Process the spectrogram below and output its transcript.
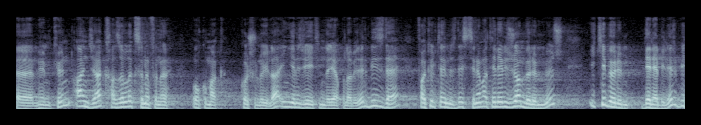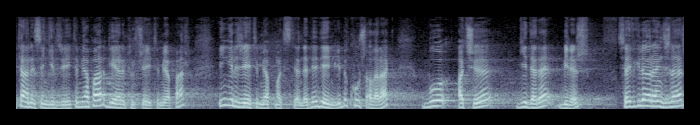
e, mümkün ancak hazırlık sınıfını okumak koşuluyla İngilizce eğitim de yapılabilir. Biz de fakültemizde sinema televizyon bölümümüz iki bölüm denebilir. Bir tanesi İngilizce eğitim yapar, diğeri Türkçe eğitim yapar. İngilizce eğitim yapmak isteyen de dediğim gibi kurs alarak bu açığı giderebilir. Sevgili öğrenciler,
